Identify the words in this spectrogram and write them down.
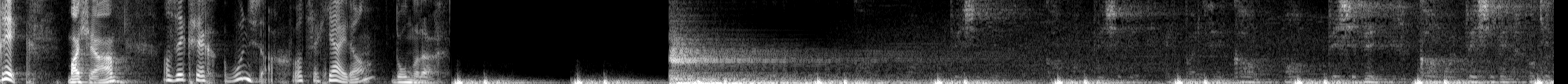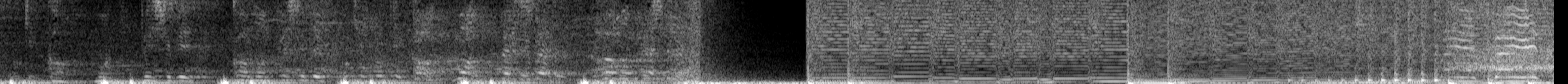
Rick, Masja, als ik zeg woensdag, wat zeg jij dan? donderdag. Come on, Bishop. Okay, okay, come on, Bishop come on, Bishop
